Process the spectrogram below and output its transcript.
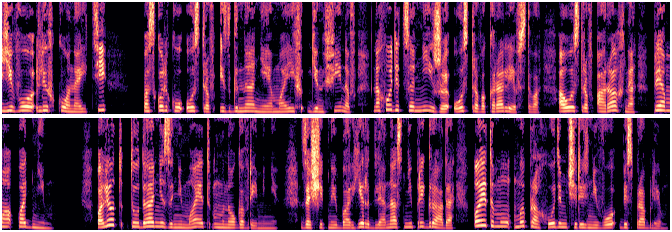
Его легко найти — поскольку остров изгнания моих генфинов находится ниже острова Королевства, а остров Арахна прямо под ним. Полет туда не занимает много времени. Защитный барьер для нас не преграда, поэтому мы проходим через него без проблем.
